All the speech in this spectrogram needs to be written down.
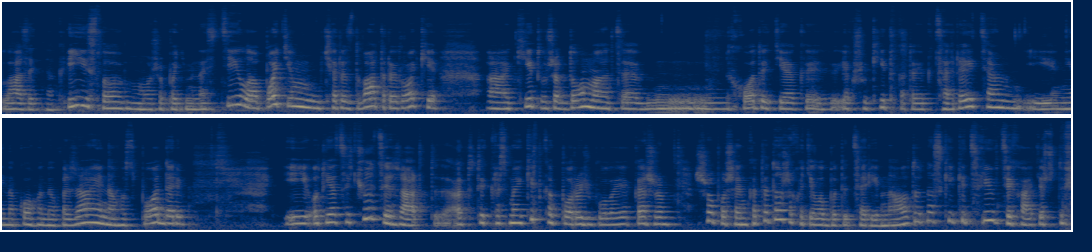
лазить на крісло, може потім на стіл, а потім через 2-3 роки кіт вже вдома це ходить, як, якщо кітка, то як цариця, і ні на кого не вважає, на господарів. І от я це чую, цей жарт, а тут якраз моя кітка поруч була. Я кажу, що Пошенка, ти теж хотіла бути царівна, але тут наскільки царів в цій хаті, що тобі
